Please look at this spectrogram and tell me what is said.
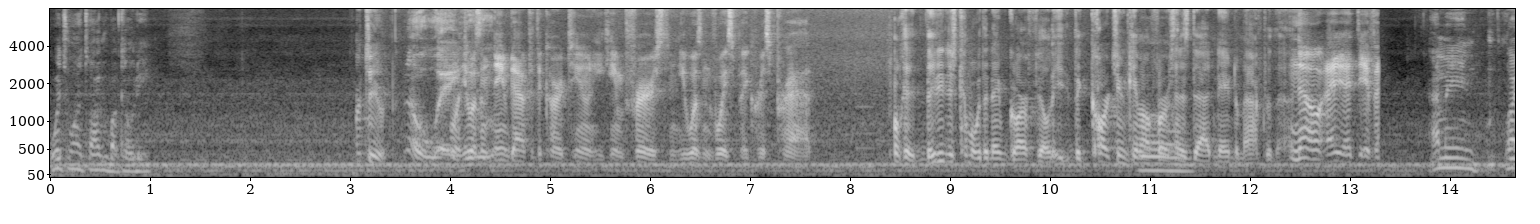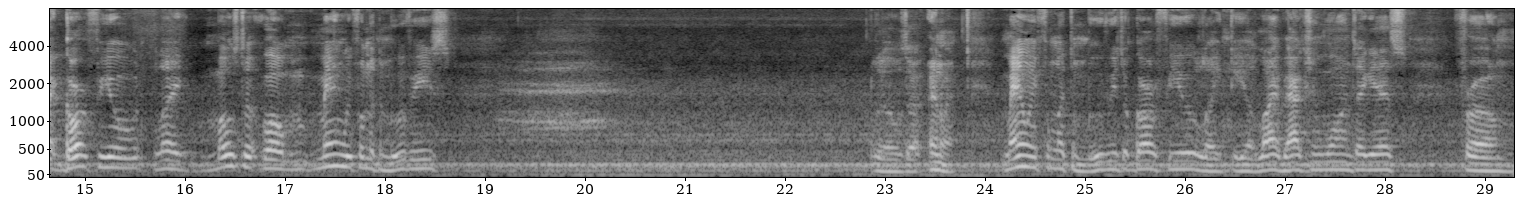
which one are you talking about, Cody? Cartoon. No way. Well, he wasn't named after the cartoon. He came first, and he wasn't voiced by Chris Pratt. Okay, they didn't just come up with the name Garfield. He, the cartoon came out first, and his dad named him after that. No, I, I- if I mean, like Garfield, like most of, well, mainly from the, the movies. What was that? Anyway, mainly from like the movies of Garfield, like the uh, live action ones, I guess. From,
